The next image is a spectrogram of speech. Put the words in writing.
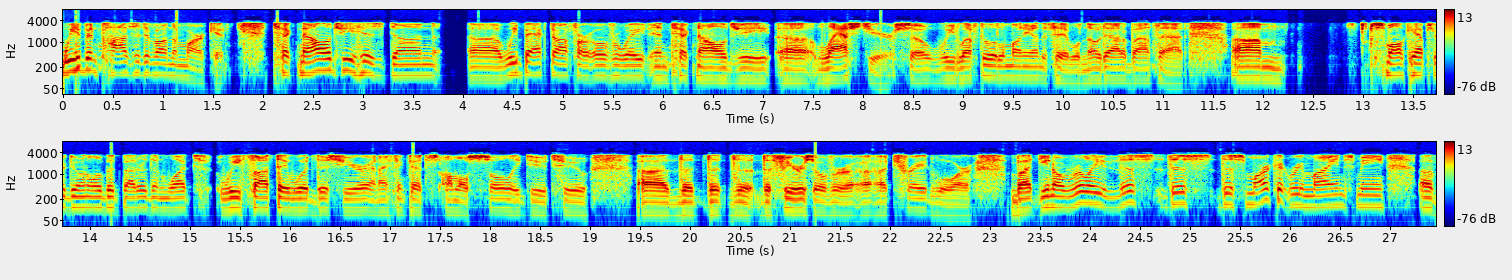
we have been positive on the market. Technology has done uh, we backed off our overweight in technology uh, last year, so we left a little money on the table, no doubt about that. Um, small caps are doing a little bit better than what we thought they would this year, and I think that's almost solely due to uh, the, the, the the fears over a, a trade war. But you know, really, this this this market reminds me of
